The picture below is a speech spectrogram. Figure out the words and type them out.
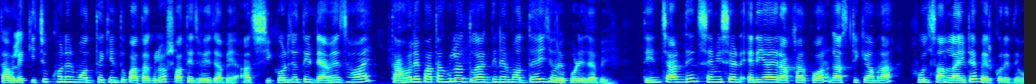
তাহলে কিছুক্ষণের মধ্যে কিন্তু পাতাগুলো সতেজ হয়ে যাবে। আর শিকড় যদি ড্যামেজ হয়, তাহলে পাতাগুলো দু একদিনের মধ্যেই ঝরে পড়ে যাবে। তিন চার দিন সেমিসেড এরিয়ায় রাখার পর গাছটিকে আমরা ফুল সানলাইটে বের করে দেব।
